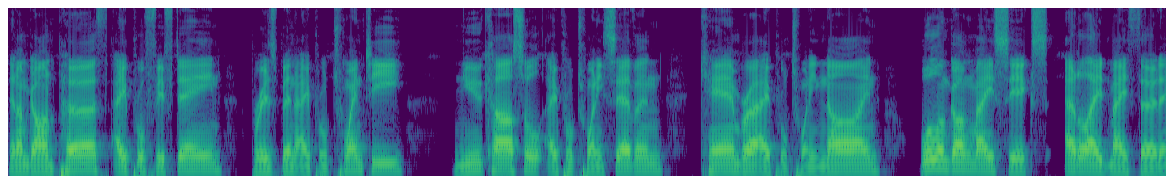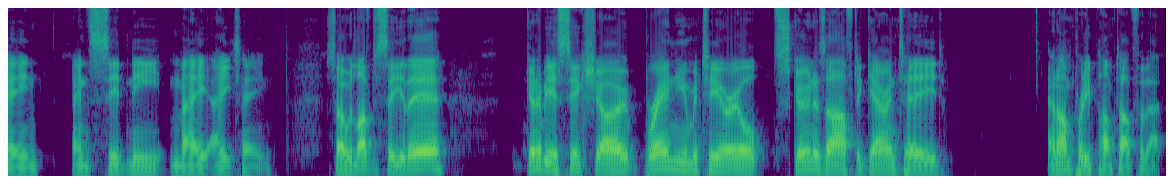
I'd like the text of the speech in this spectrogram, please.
Then I'm going Perth, April 15, Brisbane, April 20, Newcastle, April 27, Canberra, April 29, Wollongong, May 6, Adelaide, May 13, and Sydney, May 18. So we'd love to see you there. Going to be a sick show, brand new material, schooners after guaranteed. And I'm pretty pumped up for that,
